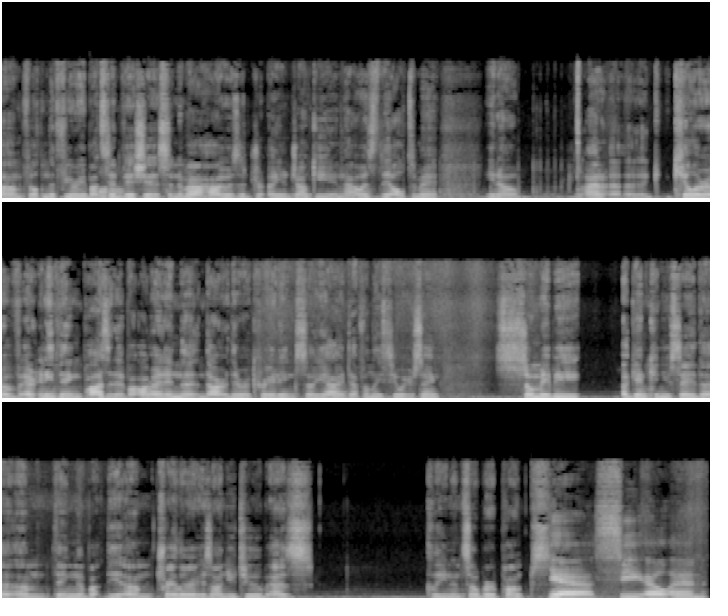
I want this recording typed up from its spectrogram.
um, "Filth and the Fury," about Sid Uh-huh. Vicious and about Yeah. how he was a, dr- a junkie and how was the ultimate, you know, I- uh, killer of anything positive uh, Right. in the, the art they were creating. So yeah, I definitely see what you're saying. So maybe again, can you say the um, thing about the um, trailer is on YouTube as clean and sober punks? Yeah, C L N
